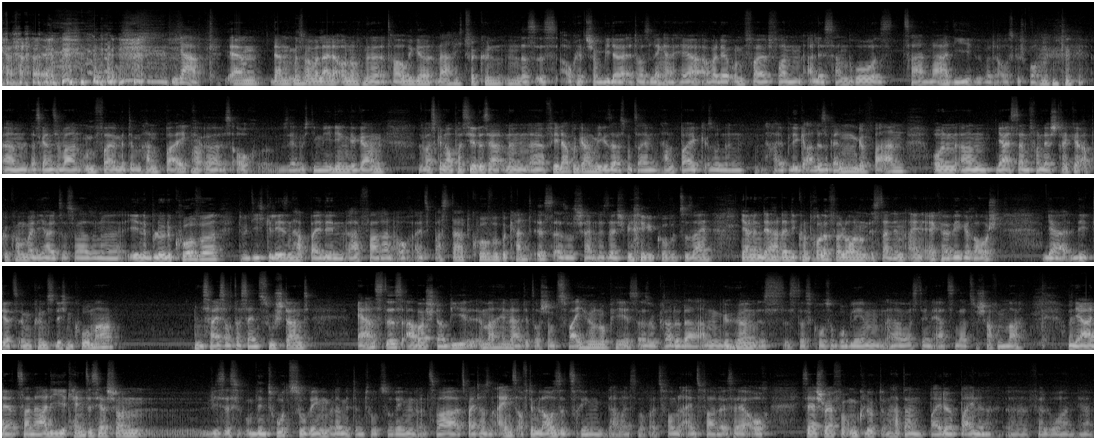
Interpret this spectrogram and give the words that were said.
ja, ähm, dann müssen wir aber leider auch noch eine traurige Nachricht verkünden. Das ist auch jetzt schon wieder etwas länger her, aber der Unfall von Alessandro Zanardi, so wird er ausgesprochen. ähm, das Ganze war ein Unfall mit dem Handbike, äh, ist auch sehr durch die Medien gegangen. Was genau passiert ist, er hat einen äh, Fehler begangen, wie gesagt, ist mit seinem Handbike so ein halblegales Rennen gefahren und ähm, ja, ist dann von der Strecke abgekommen, weil die halt, das war so eine eh eine blöde Kurve, die, ich gelesen habe, bei den Radfahrern auch als Bastardkurve bekannt ist. Also es scheint eine sehr schwierige Kurve zu sein. Ja, und in der hat er die Kontrolle verloren und ist dann in einen LKW gerauscht. Ja, liegt jetzt im künstlichen Koma. Und das heißt auch, dass sein Zustand ernst ist, aber stabil immerhin. Er hat jetzt auch schon zwei Hirn-OPs, also gerade da am Gehirn mhm. ist, ist das große Problem, äh, was den Ärzten da zu schaffen macht. Und ja, der Zanadi kennt es ja schon, wie es ist, um den Tod zu ringen oder mit dem Tod zu ringen. Und zwar 2001 auf dem Lausitzring, damals noch als Formel-1-Fahrer, ist er ja auch sehr schwer verunglückt und hat dann beide Beine äh, verloren. Ja.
